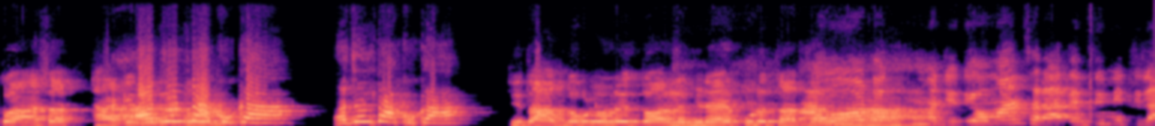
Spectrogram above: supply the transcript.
तो असा ठाके अजून टाकू का? अजून टाकू का? तिथं हात नाही तो आलं मी नाही कुठं जात अहो नाही. डॉक्टर म्हणजे देव माणसं राहते आणि तुम्ही तिला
